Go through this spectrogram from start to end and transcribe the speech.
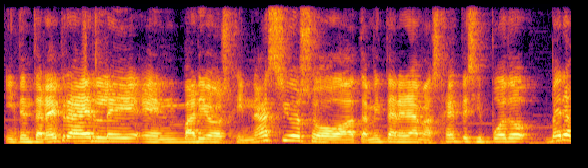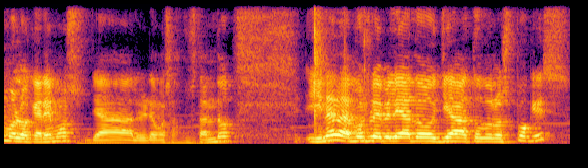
Intentaré traerle en varios gimnasios o a- también traeré a más gente si puedo. Veremos lo que haremos, ya lo iremos ajustando. Y nada, hemos leveleado ya a todos los pokés.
